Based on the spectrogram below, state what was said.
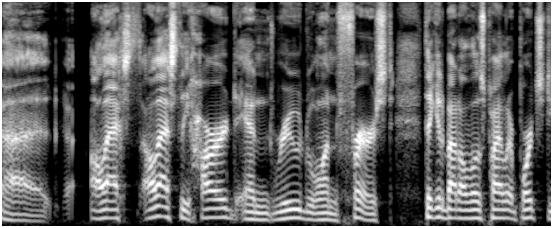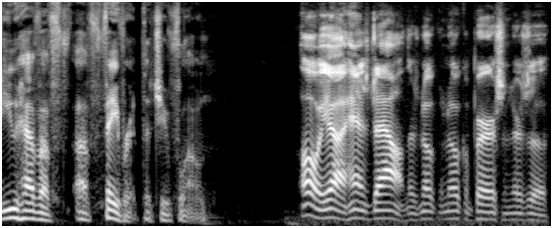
uh, I'll ask I'll ask the hard and rude one first. Thinking about all those pilot reports, do you have a, f- a favorite that you've flown? Oh yeah, hands down. There's no no comparison. There's a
